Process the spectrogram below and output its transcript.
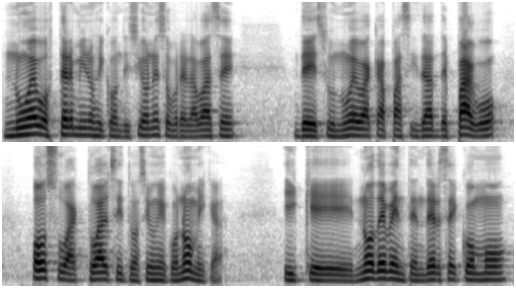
nuevos términos y condiciones sobre la base de su nueva capacidad de pago o su actual situación económica y que no debe entenderse como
